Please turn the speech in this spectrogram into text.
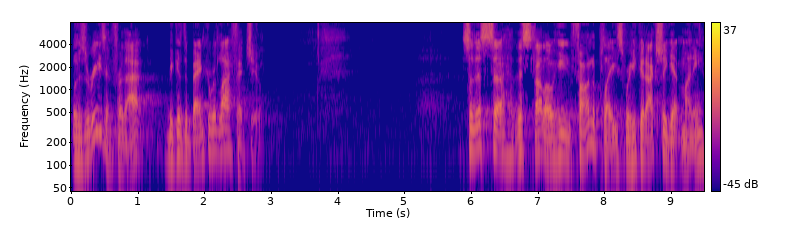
Well, there's a reason for that, because the banker would laugh at you. So this, uh, this fellow, he found a place where he could actually get money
